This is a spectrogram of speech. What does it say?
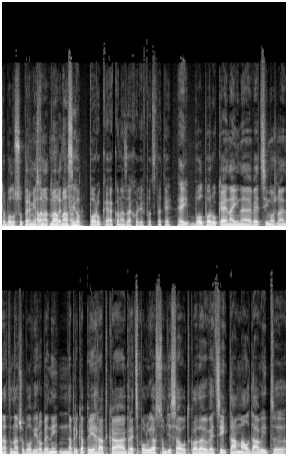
To bolo super miesto Ale na toaletu. Mal, mal si ho po ruke ako na záchode v podstate? Hej, bol po ruke aj na iné veci, možno aj na to, na čo bol vyrobený. Napríklad priehradka pred spolujazdcom, kde sa odkladajú veci. Tam mal David, e,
